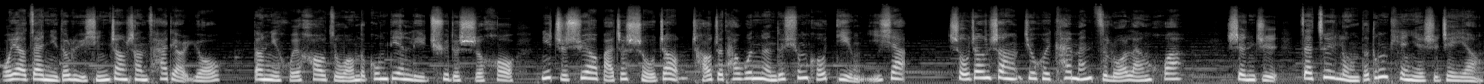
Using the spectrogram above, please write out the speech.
我要在你的旅行杖上擦点油。当你回耗子王的宫殿里去的时候，你只需要把这手杖朝着他温暖的胸口顶一下，手杖上就会开满紫罗兰花。甚至在最冷的冬天也是这样。”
